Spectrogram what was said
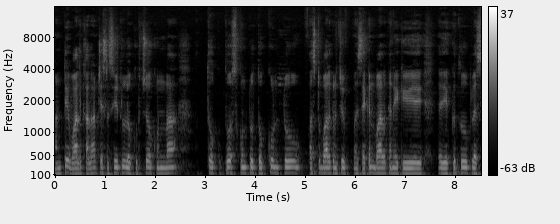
అంటే వాళ్ళకి అలాట్ చేసిన సీట్లలో కూర్చోకుండా తో తోసుకుంటూ తొక్కుంటూ ఫస్ట్ బాల్కనీ నుంచి సెకండ్ బాల్కనీకి ఎక్కుతూ ప్లస్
